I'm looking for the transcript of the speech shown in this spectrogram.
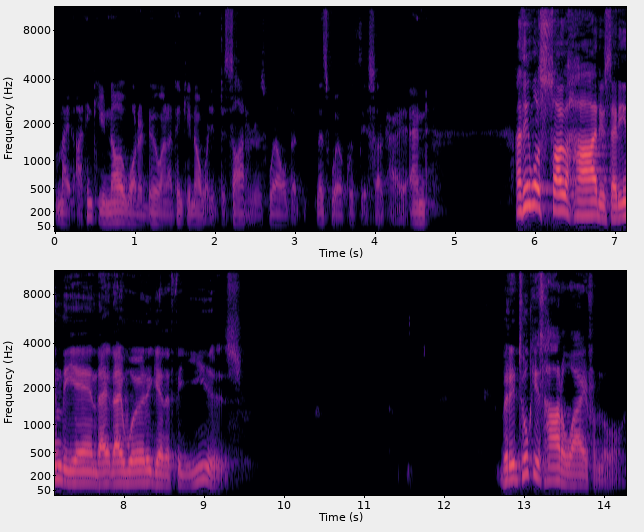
mate, I think you know what to do, and I think you know what you've decided as well. But let's work with this, okay? And I think what's so hard is that in the end, they, they were together for years. But it took his heart away from the Lord.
